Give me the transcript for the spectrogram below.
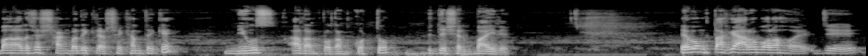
বাংলাদেশের সাংবাদিকরা সেখান থেকে নিউজ আদান প্রদান করত দেশের বাইরে। এবং তাকে আরও বলা হয় যে,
